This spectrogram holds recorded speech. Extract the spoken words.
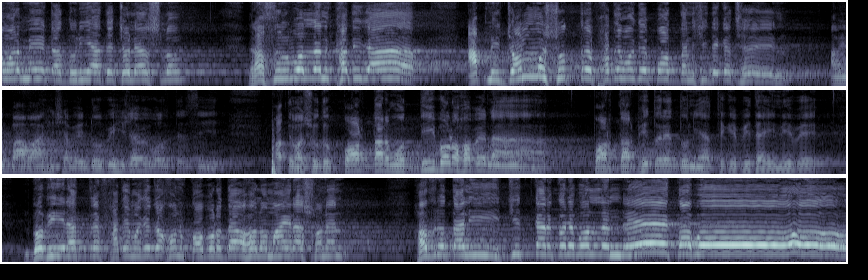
আমার মেয়েটা দুনিয়াতে চলে আসলো। রাসুল বললেন, খাদিজা আপনি জন্মসূত্রে ফাতেমাকে পদ্মানিশি দেখেছেন, আমি বাবা হিসাবে, নবী হিসাবে বলতেছি, ফাতেমা শুধু পর্দার মধ্যেই বড় হবে না, পর্দার ভিতরে দুনিয়া থেকে বিদায় নেবে। গভীর রাত্রে ফাতেমাকে যখন কবর দেওয়া হলো, মায়েরা শোনেন হজরত আলী চিৎকার করে বললেন, রে কবর,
